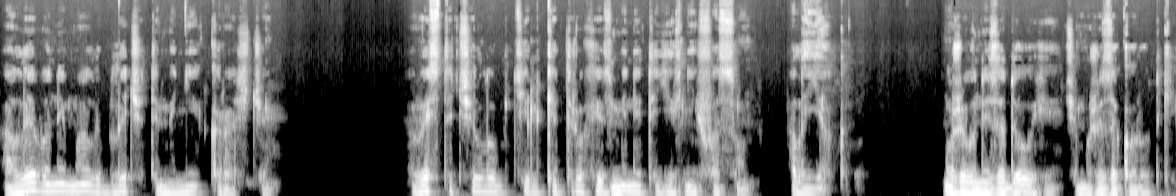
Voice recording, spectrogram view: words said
але вони мали б личити мені краще. Вистачило б тільки трохи змінити їхній фасон. Але як? Може, вони задовгі, чи, може, закороткі?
